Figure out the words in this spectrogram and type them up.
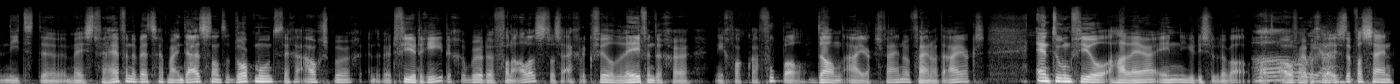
niet de meest verheffende wedstrijd, maar in Duitsland Dortmund tegen Augsburg. En er werd 4-3. Er gebeurde van alles. Het was eigenlijk veel levendiger, in ieder geval qua voetbal, dan Ajax-Feyenoord, Feyenoord-Ajax. En toen viel Haller in. Jullie zullen er wel wat Oh, over hebben ja. gelezen. Dat was zijn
